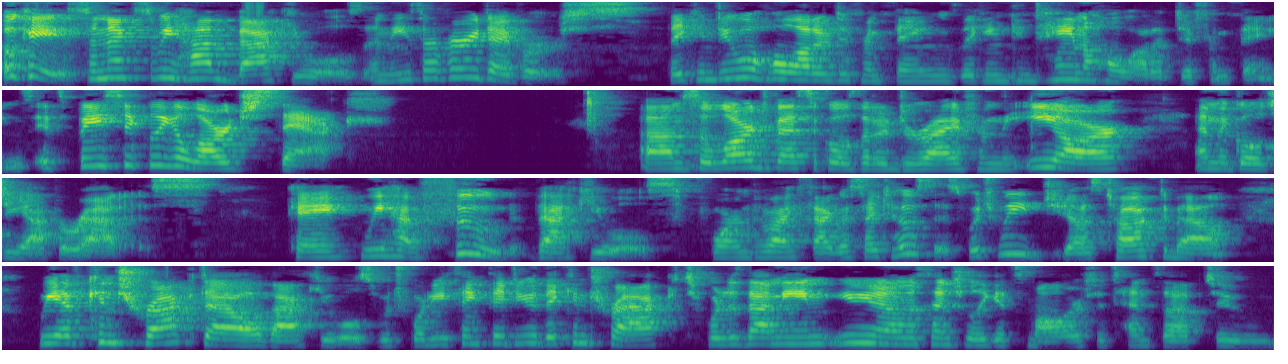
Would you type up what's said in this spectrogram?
Okay, so next we have vacuoles, and these are very diverse. They can do a whole lot of different things. They can contain a whole lot of different things. It's basically a large sac. Um, so large vesicles that are derived from the ER and the Golgi apparatus. Okay, we have food vacuoles formed by phagocytosis, which we just talked about. We have contractile vacuoles, which what do you think they do? They contract. What does that mean? You know, essentially get smaller to tense up to,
